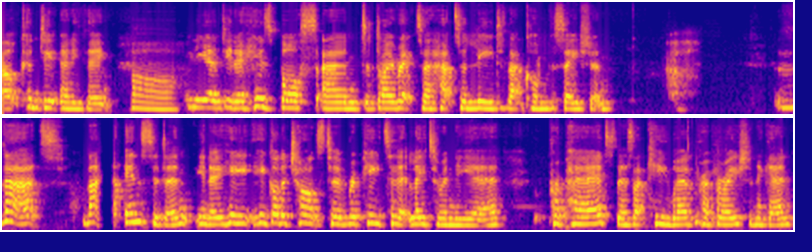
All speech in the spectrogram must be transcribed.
out. Couldn't do anything oh in the end, you know, his boss and director had to lead that conversation. That that incident, you know, he he got a chance to repeat it later in the year. Prepared, there's that keyword preparation again.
